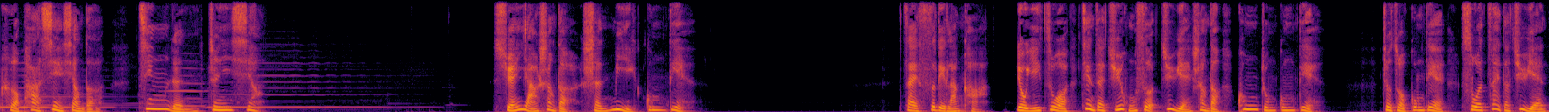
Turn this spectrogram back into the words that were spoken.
可怕现象的惊人真相。悬崖上的神秘宫殿，在斯里兰卡有一座建在橘红色巨岩上的空中宫殿。这座宫殿所在的巨岩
